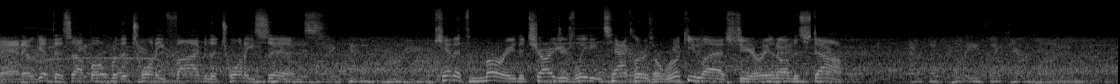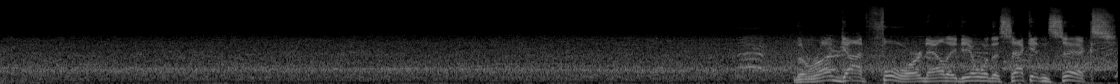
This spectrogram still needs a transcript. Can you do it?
And he'll get this up over the 25 to the 26. Kenneth Murray, the Chargers' leading tackler, is a rookie last year, in on the stop. The run got four. Now they deal with a second and six.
